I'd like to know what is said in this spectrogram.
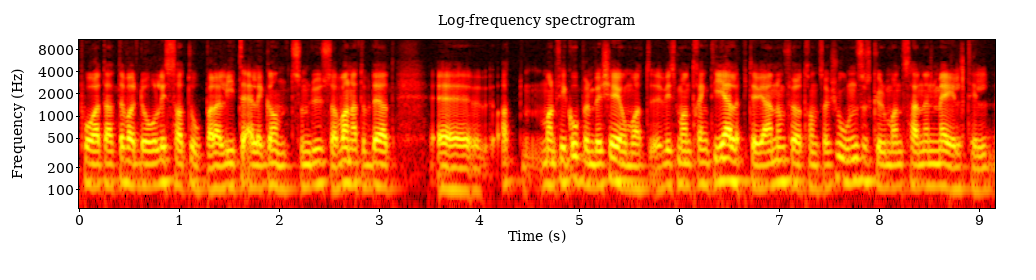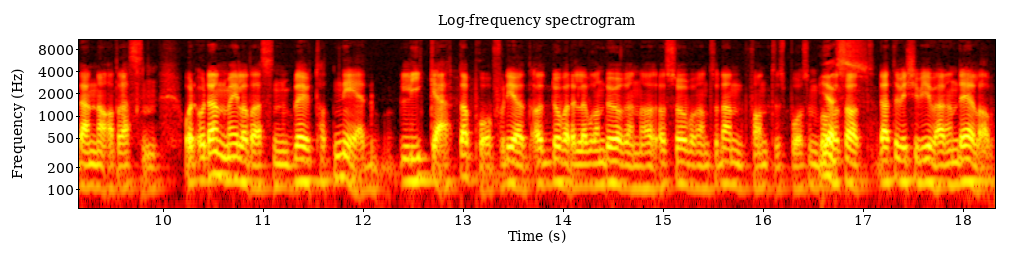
på, at dette var dårlig satt opp, eller lite elegant, som du sa, var nettopp det at, eh, at man fikk opp en beskjed om at hvis man trengte hjelp til å gjennomføre transaksjonen, så skulle man sende en mail til denne adressen. Og, og den mailadressen ble jo tatt ned like etterpå, fordi at, at da var det leverandøren av, av serveren som den fantes på, som bare yes. sa at dette vil ikke vi være en del av.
